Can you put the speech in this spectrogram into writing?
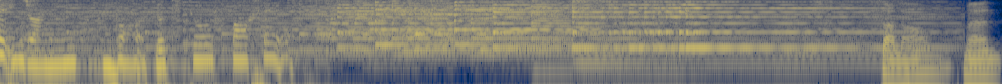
ایرانی با دکتر فاخر. سلام من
